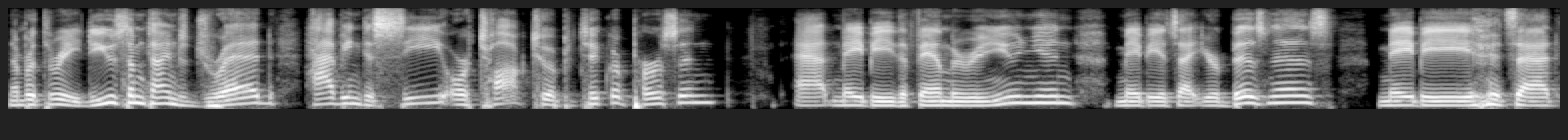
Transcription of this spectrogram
Number three, do you sometimes dread having to see or talk to a particular person at maybe the family reunion, maybe it's at your business, maybe it's at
